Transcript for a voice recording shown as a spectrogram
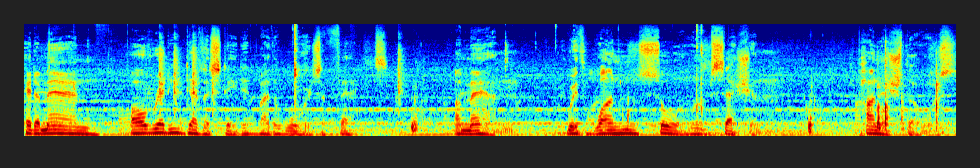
hid a man already devastated by the war's effects. A man with one sole obsession punish those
